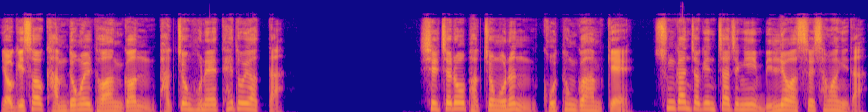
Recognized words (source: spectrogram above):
여기서 감동을 더한 건 박종훈의 태도였다. 실제로 박종훈은 고통과 함께 순간적인 짜증이 밀려왔을 상황이다.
